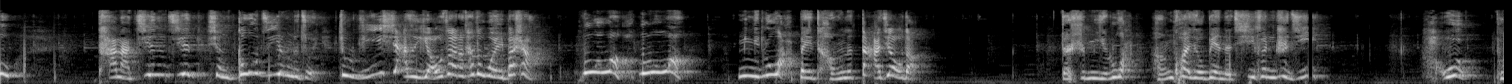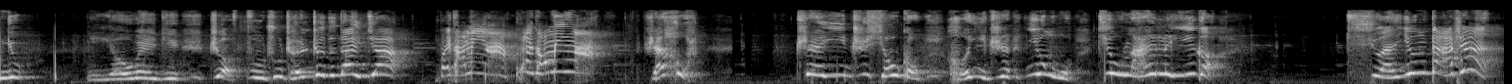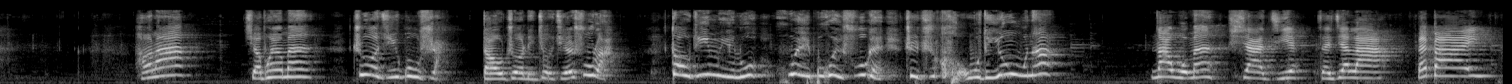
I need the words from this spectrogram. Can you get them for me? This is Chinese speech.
它那尖尖像钩子一样的嘴就一下子咬在了它的尾巴上。被疼的大叫道。但是米露啊，很快就变得气愤至极。好啊，朋友，你要为你这付出沉重的代价！快逃命啊！快逃命啊！然后啊，这一只小狗和一只鹦鹉就来了一个犬鹰大战。好啦，小朋友们，这集故事啊，到这里就结束了。到底米卢会不会输给这只可恶的鹦鹉呢？那我们下集再见啦，拜拜。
